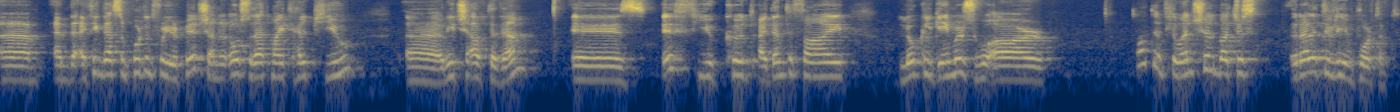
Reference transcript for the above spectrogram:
um, and I think that's important for your pitch, and also that might help you uh, reach out to them, is if you could identify local gamers who are not influential, but just relatively important.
